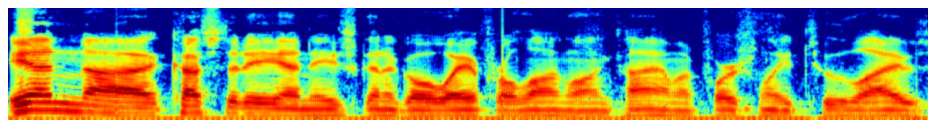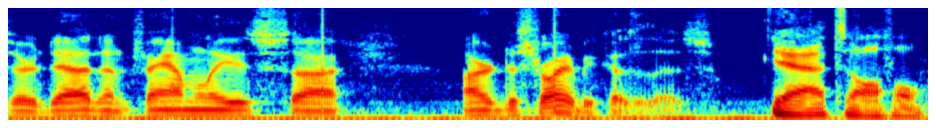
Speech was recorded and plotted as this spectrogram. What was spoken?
in uh, custody, and he's going to go away for a long, long time. Unfortunately, two lives are dead, and families uh, are destroyed because of this. yeah, it's awful.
